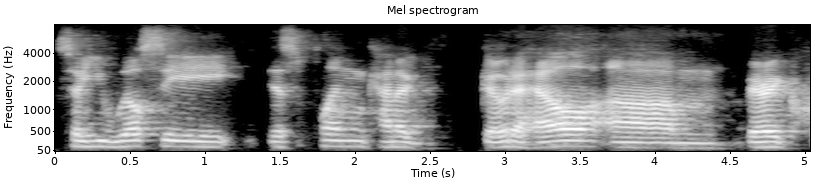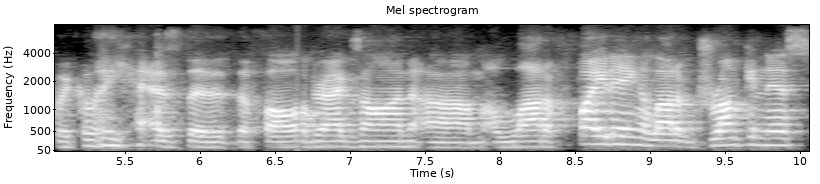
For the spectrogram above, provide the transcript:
So you will see discipline kind of go to hell um, very quickly as the, the fall drags on. Um, a lot of fighting, a lot of drunkenness.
